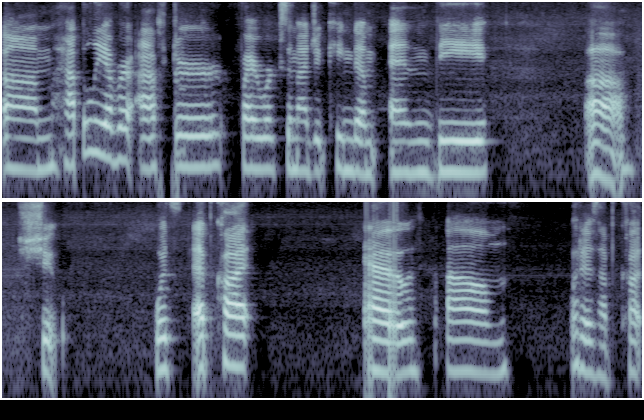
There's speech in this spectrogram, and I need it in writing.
um happily ever after fireworks in Magic Kingdom and the uh shoot. What's Epcot? Oh, um, What is Epcot's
